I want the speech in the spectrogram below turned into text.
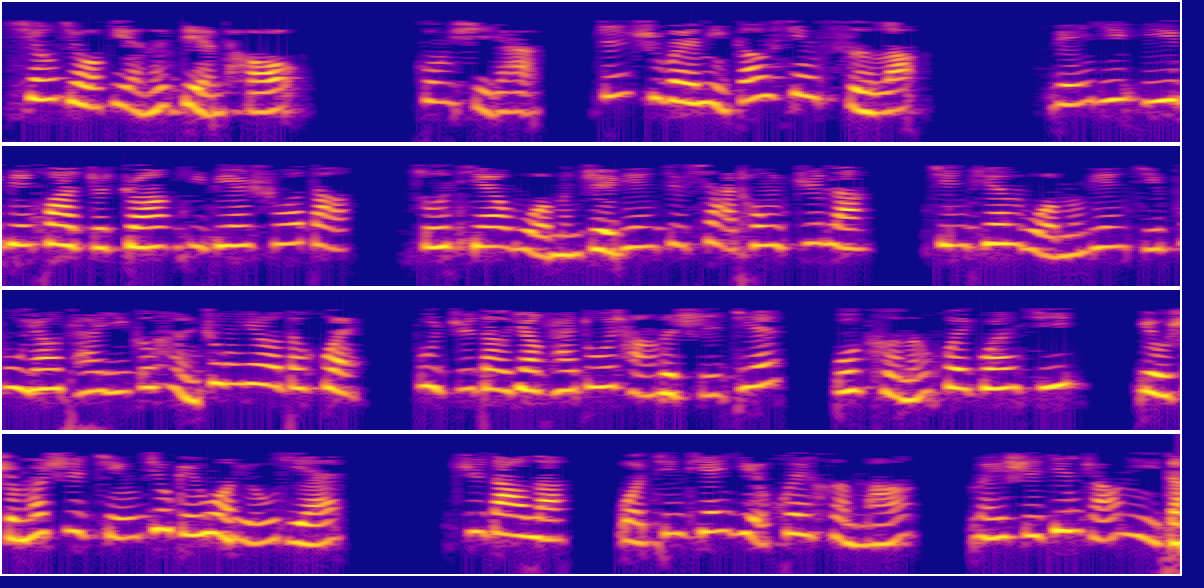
萧九点了点头。恭喜呀，真是为你高兴死了。连依一边化着妆一边说道：“昨天我们这边就下通知了。”今天我们编辑部要开一个很重要的会，不知道要开多长的时间，我可能会关机。有什么事情就给我留言。知道了，我今天也会很忙，没时间找你的。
